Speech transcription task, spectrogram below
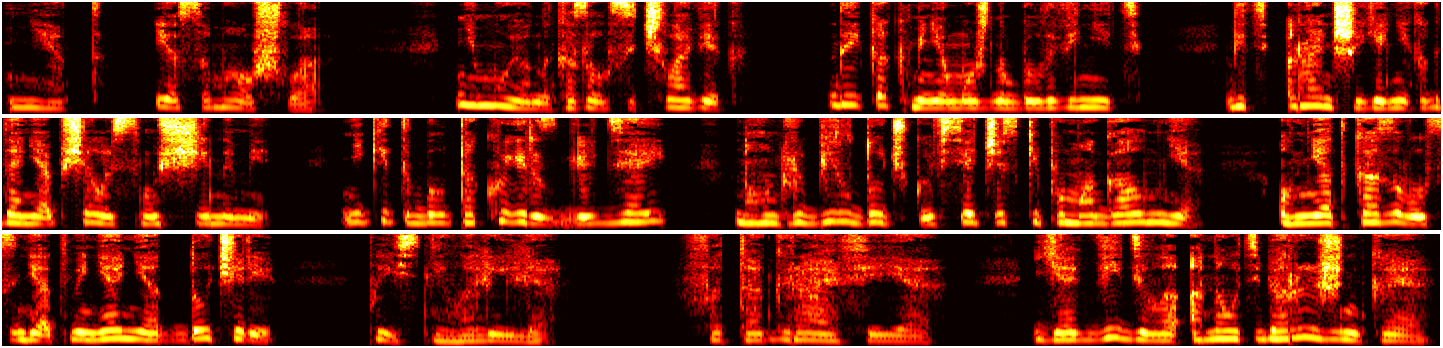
«Нет, я сама ушла. Не мой он оказался человек. Да и как меня можно было винить? Ведь раньше я никогда не общалась с мужчинами. Никита был такой разгильдяй, но он любил дочку и всячески помогал мне. Он не отказывался ни от меня, ни от дочери», — пояснила Лиля. «Фотография. Я видела, она у тебя рыженькая.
